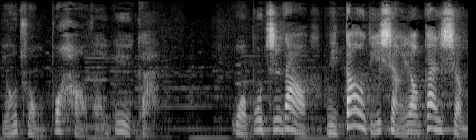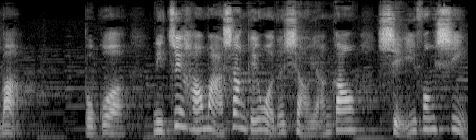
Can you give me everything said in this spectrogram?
有种不好的预感，我不知道你到底想要干什么。不过你最好马上给我的小羊羔写一封信，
